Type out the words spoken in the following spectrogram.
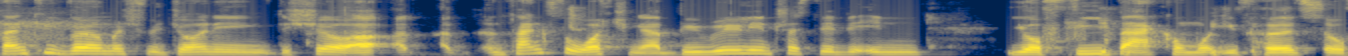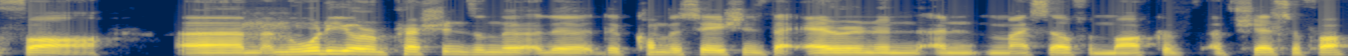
thank you very much for joining the show, uh, uh, and thanks for watching. I'd be really interested in your feedback on what you've heard so far. Um, I mean, what are your impressions on the, the, the conversations that Erin and, and myself and Mark have, have shared so far?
